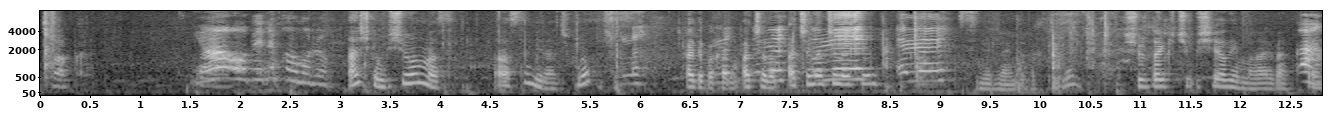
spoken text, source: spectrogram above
Fok. Ya o benim hamurum. Aşkım bir şey olmaz. Alsın birazcık ne olacak? Hadi bakalım açalım. Açın açın açın. Sinirlendi bak görüyor musun? Şuradan küçük bir şey alayım bari ben. Ben,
